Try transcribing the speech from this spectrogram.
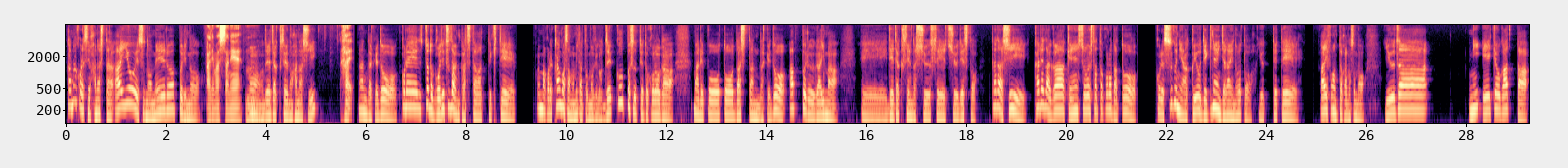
かな、これ話した iOS のメールアプリの、ありましたね。う。うんん、脆弱性の話はい。なんだけど、これ、ちょっと後日談から伝わってきて、これ、まあ、これ、看護さんも見たと思うけど、ZecOps っていうところが、まあ、レポートを出したんだけど、Apple が今、えー脆弱性の修正中ですと。ただし、彼らが検証したところだと、これ、すぐに悪用できないんじゃないの？と言ってて、iPhone とかのそのユーザーに影響があった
